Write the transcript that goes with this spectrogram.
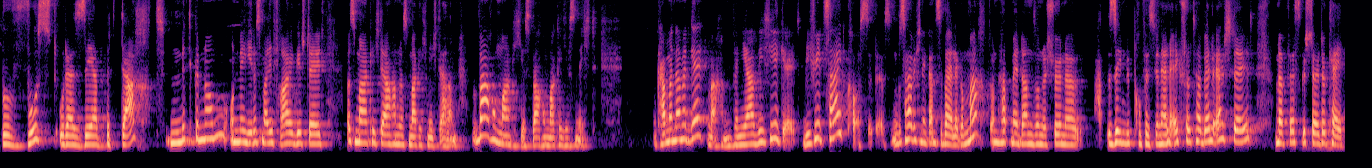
bewusst oder sehr bedacht mitgenommen und mir jedes Mal die Frage gestellt, was mag ich daran, was mag ich nicht daran? Warum mag ich es, warum mag ich es nicht? Kann man damit Geld machen? Wenn ja, wie viel Geld? Wie viel Zeit kostet es? Und das habe ich eine ganze Weile gemacht und habe mir dann so eine schöne, semi-professionelle Excel-Tabelle erstellt und habe festgestellt, okay,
